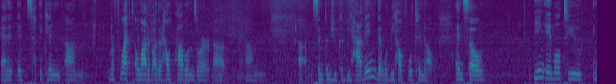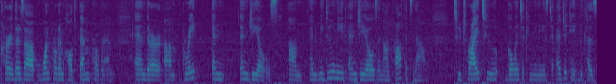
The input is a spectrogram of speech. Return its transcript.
And it, it's, it can um, reflect a lot of other health problems or uh, um, um, symptoms you could be having that would be helpful to know. And so being able to encourage, there's a one program called FEMM program, and they're um, great NGOs, um, and we do need NGOs and nonprofits now to try to go into communities to educate because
